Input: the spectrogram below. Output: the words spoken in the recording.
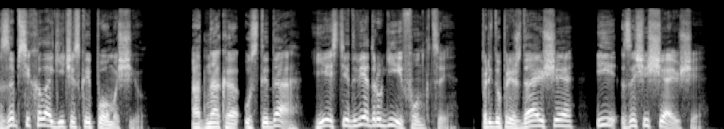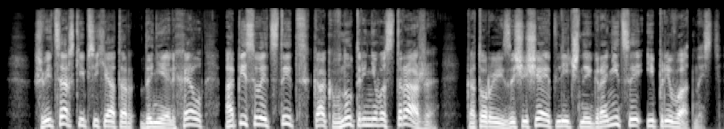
за психологической помощью. Однако у стыда есть и две другие функции – предупреждающая и защищающая. Швейцарский психиатр Даниэль Хелл описывает стыд как внутреннего стража, который защищает личные границы и приватность.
